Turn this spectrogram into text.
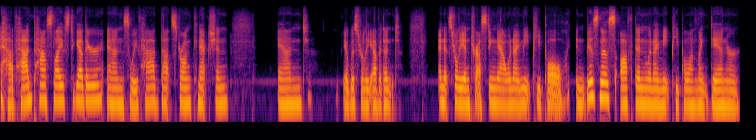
have had past lives together. And so we've had that strong connection. And it was really evident. And it's really interesting now when I meet people in business, often when I meet people on LinkedIn or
